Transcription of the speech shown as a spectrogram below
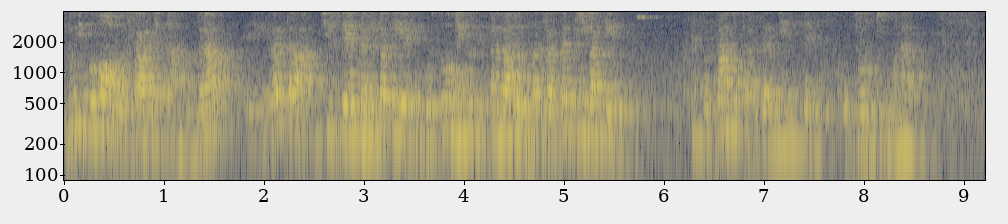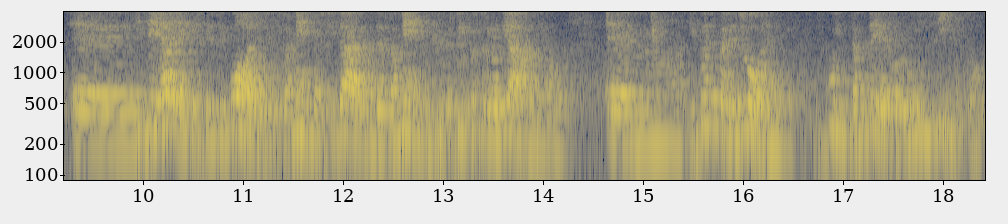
l'unico modo è farne un'altra in realtà ci sembra di capire che in questo momento si sta andando ad una trattativa che è soltanto parzialmente opportuna. Eh, l'idea è che se si vuole effettivamente affidare modernamente il servizio ferroviario ehm, di questa regione, cui davvero, insisto,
